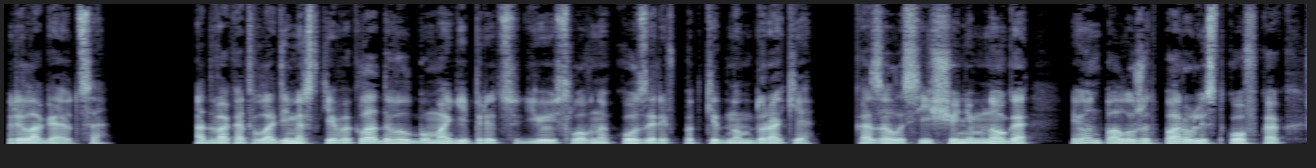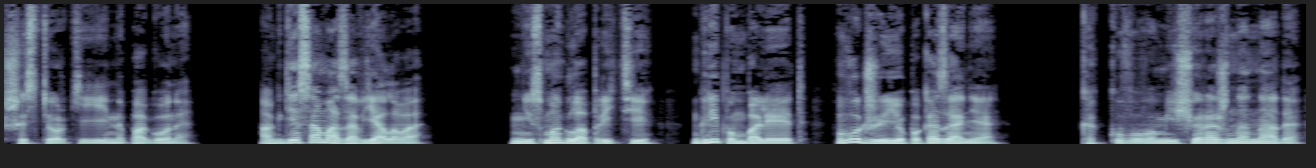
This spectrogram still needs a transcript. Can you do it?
прилагаются. Адвокат Владимирский выкладывал бумаги перед судьей, словно козыри в подкидном дураке. Казалось, еще немного, и он положит пару листков, как шестерки ей на погоны. «А где сама Завьялова?» «Не смогла прийти. Гриппом болеет. Вот же ее показания. «Какого вам еще рожна надо?»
